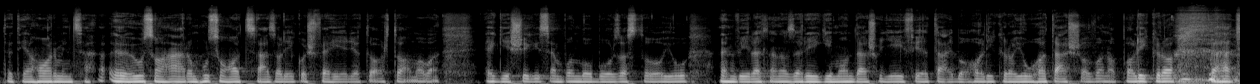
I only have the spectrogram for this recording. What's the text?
tehát ilyen 23-26 százalékos fehérje tartalma van. Egészségi szempontból borzasztó jó. Nem véletlen az a régi mondás, hogy éjfél tájba a halikra jó hatással van a palikra, tehát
